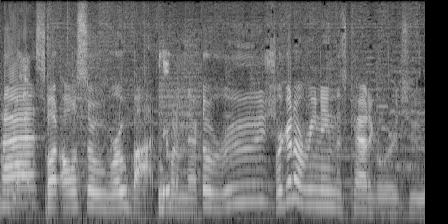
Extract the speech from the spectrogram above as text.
Pass, but also robot. We'll put him there. So Rouge. We're gonna rename this category to.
